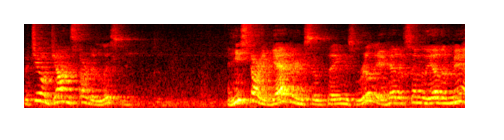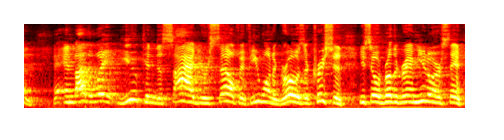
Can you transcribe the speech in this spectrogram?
But you know, John started listening. And he started gathering some things really ahead of some of the other men. And by the way, you can decide yourself if you want to grow as a Christian. You say, well, Brother Graham, you don't understand.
